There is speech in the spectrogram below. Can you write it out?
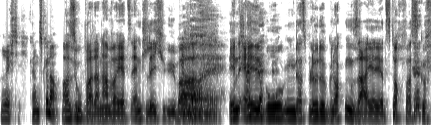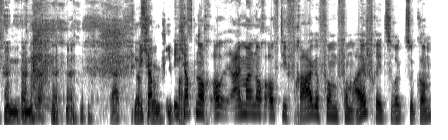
Richtig, ganz genau. Ah, super, dann haben wir jetzt endlich über Geil. den Ellbogen, das blöde Glockenseil jetzt doch was gefunden. ja. Ich habe hab noch einmal noch auf die Frage vom, vom Alfred zurückzukommen.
